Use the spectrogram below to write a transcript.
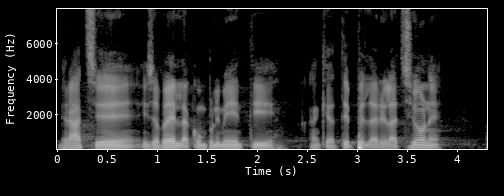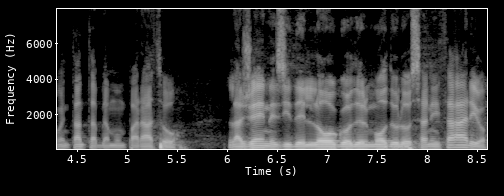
Grazie Isabella, complimenti anche a te per la relazione. Poi intanto abbiamo imparato la genesi del logo del modulo sanitario,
